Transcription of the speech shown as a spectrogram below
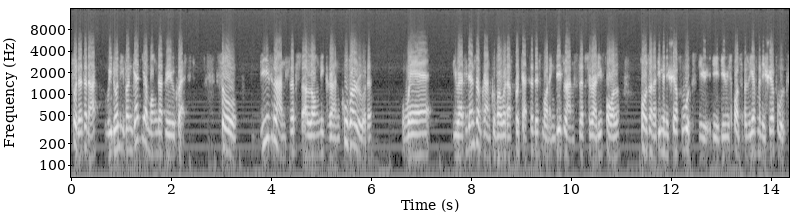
Further to that, we don't even get the amount that we request. So these landslips along the Grand Couva Road, where the residents of Grand Couva would have protested this morning, these landslips really fall falls under the Ministry of Works, the, the, the responsibility of Ministry of Works,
